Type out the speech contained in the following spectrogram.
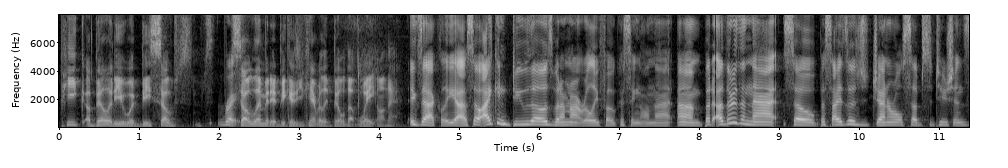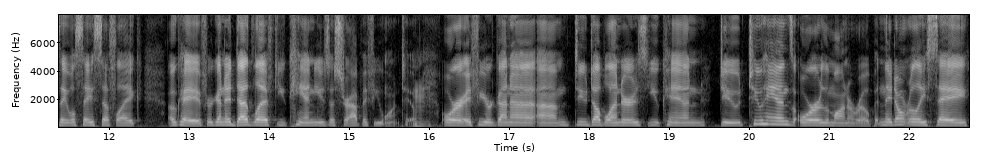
peak ability would be so Right. so limited because you can't really build up weight on that. Exactly. Yeah. So I can do those, but I'm not really focusing on that. Um, but other than that, so besides those general substitutions, they will say stuff like, okay, if you're to deadlift, you can use a strap if you want to. Mm-hmm. Or if you're to um, do double unders, you can do two hands or the mono rope. And they don't really say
